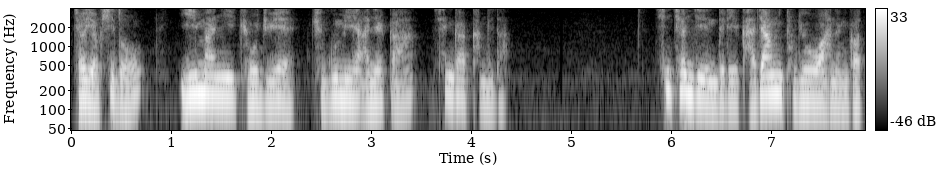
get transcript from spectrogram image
저 역시도 이만희 교주의 죽음이 아닐까 생각합니다. 신천지인들이 가장 두려워하는 것,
